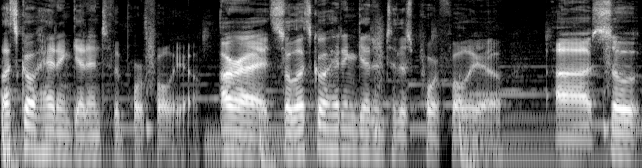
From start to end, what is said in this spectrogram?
let's go ahead and get into the portfolio. All right, so let's go ahead and get into this portfolio. Uh, so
